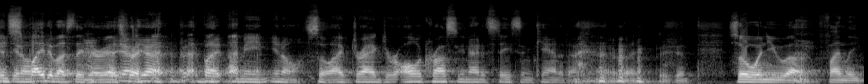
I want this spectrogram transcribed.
in spite know, of us, they marry. That's yeah, right. yeah, but, but, I mean, you know, so I've dragged her all across the United States and Canada. all right, very good. So when you uh, finally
